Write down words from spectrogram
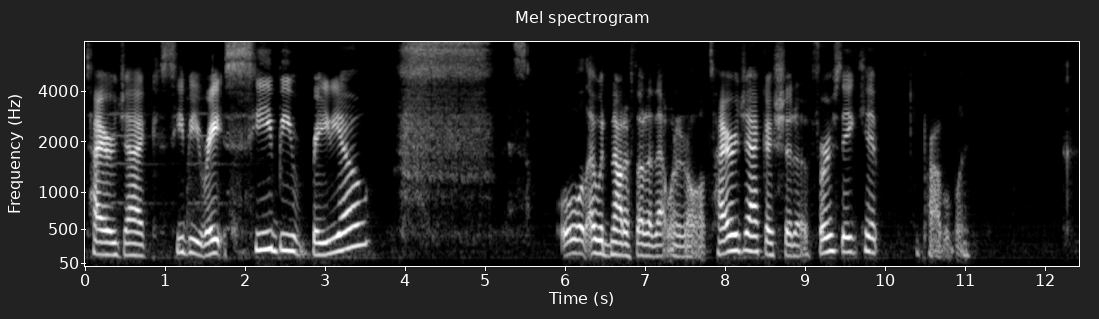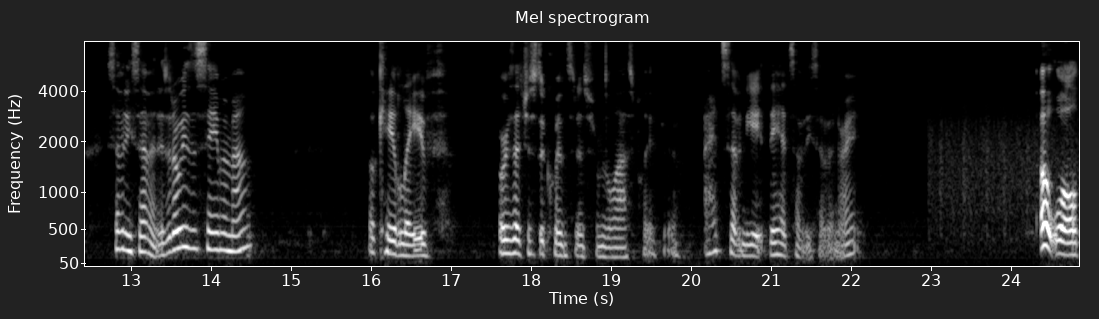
Tire jack, CB rate, CB radio. That's old. I would not have thought of that one at all. Tire jack, I should have. First aid kit, probably. 77. Is it always the same amount? Okay, Lave. Or is that just a coincidence from the last playthrough? I had 78. They had 77, right? Oh, well.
